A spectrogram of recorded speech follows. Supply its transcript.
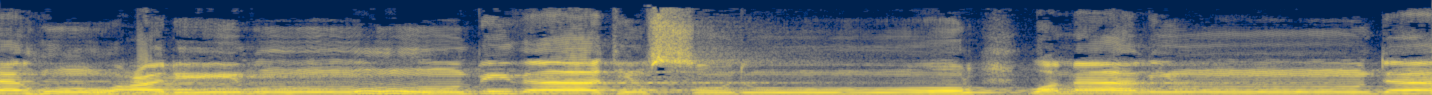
إنه عليم بذات الصدور. وما من دابة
